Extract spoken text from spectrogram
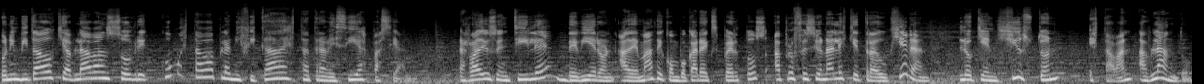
con invitados que hablaban sobre cómo estaba planificada esta travesía espacial. Las radios en Chile debieron, además de convocar a expertos, a profesionales que tradujeran lo que en Houston estaban hablando.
